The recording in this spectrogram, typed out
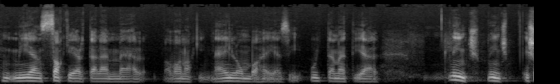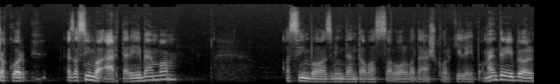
milyen szakértelemmel van, aki nejlomba helyezi, úgy temeti el, nincs, nincs. És akkor ez a színva árterében van, a szimba az minden tavasszal olvadáskor kilép a medréből,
